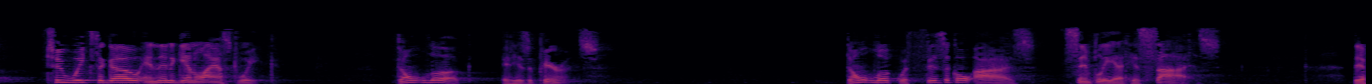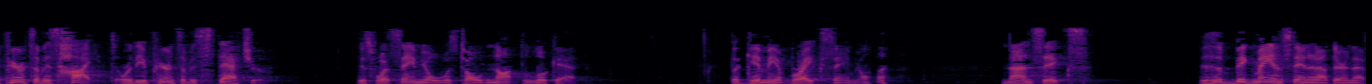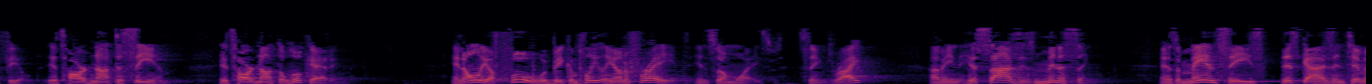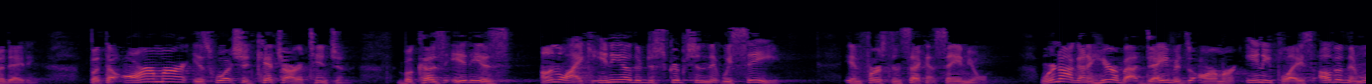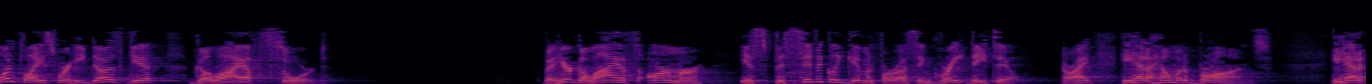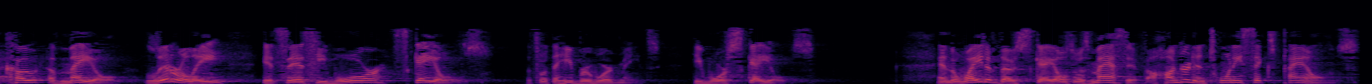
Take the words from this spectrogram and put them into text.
two weeks ago and then again last week. Don't look at his appearance. Don't look with physical eyes simply at his size, the appearance of his height, or the appearance of his stature is what Samuel was told not to look at. But give me a break, Samuel. Nine six. This is a big man standing out there in that field. It's hard not to see him. It's hard not to look at him. And only a fool would be completely unafraid in some ways, seems, right? I mean, his size is menacing. And as a man sees, this guy's intimidating. But the armor is what should catch our attention because it is unlike any other description that we see in 1st and 2nd Samuel. We're not going to hear about David's armor any place other than one place where he does get Goliath's sword. But here Goliath's armor is specifically given for us in great detail. All right? He had a helmet of bronze. He had a coat of mail. Literally, it says he wore scales. That's what the Hebrew word means. He wore scales. And the weight of those scales was massive. 126 pounds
